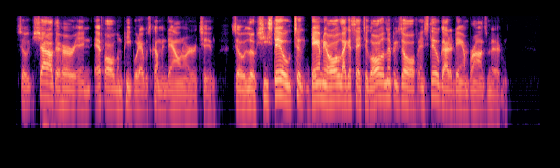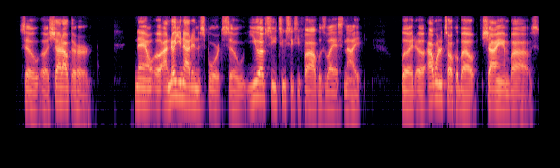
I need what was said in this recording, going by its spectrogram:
So shout out to her and f all them people that was coming down on her too. So look, she still took damn near all, like I said, took all Olympics off and still got a damn bronze medal. So uh, shout out to her. Now uh, I know you're not into sports, so UFC 265 was last night, but uh, I want to talk about Cheyanne Buys.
